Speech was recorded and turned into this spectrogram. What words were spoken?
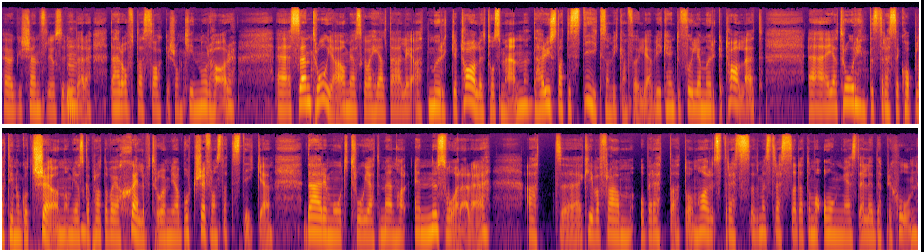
högkänslig och så vidare. Det här är ofta saker som kvinnor har. Eh, sen tror jag, om jag ska vara helt ärlig, att mörkertalet hos män, det här är ju statistik som vi kan följa, vi kan ju inte följa mörkertalet. Eh, Jag tror inte stress är kopplat till något kön, om jag ska prata vad jag själv tror, om jag bortser från statistiken. Däremot tror jag att män har ännu svårare att eh, kliva fram och berätta att de, har stress, att de är stressade, att de har ångest eller depression.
